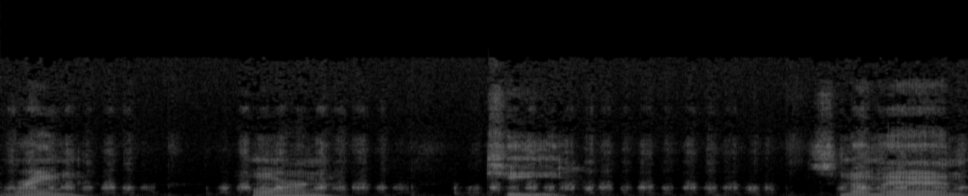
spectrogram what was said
Ring. Horn. Key. Snowman.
